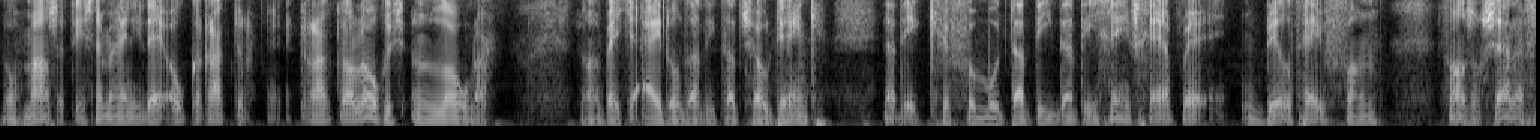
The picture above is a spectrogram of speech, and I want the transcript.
Nogmaals, het is naar mijn idee ook karakter, karakterologisch een loner. Wel een beetje ijdel dat ik dat zo denk. Dat ik vermoed dat hij dat die geen scherpe beeld heeft van, van zichzelf.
